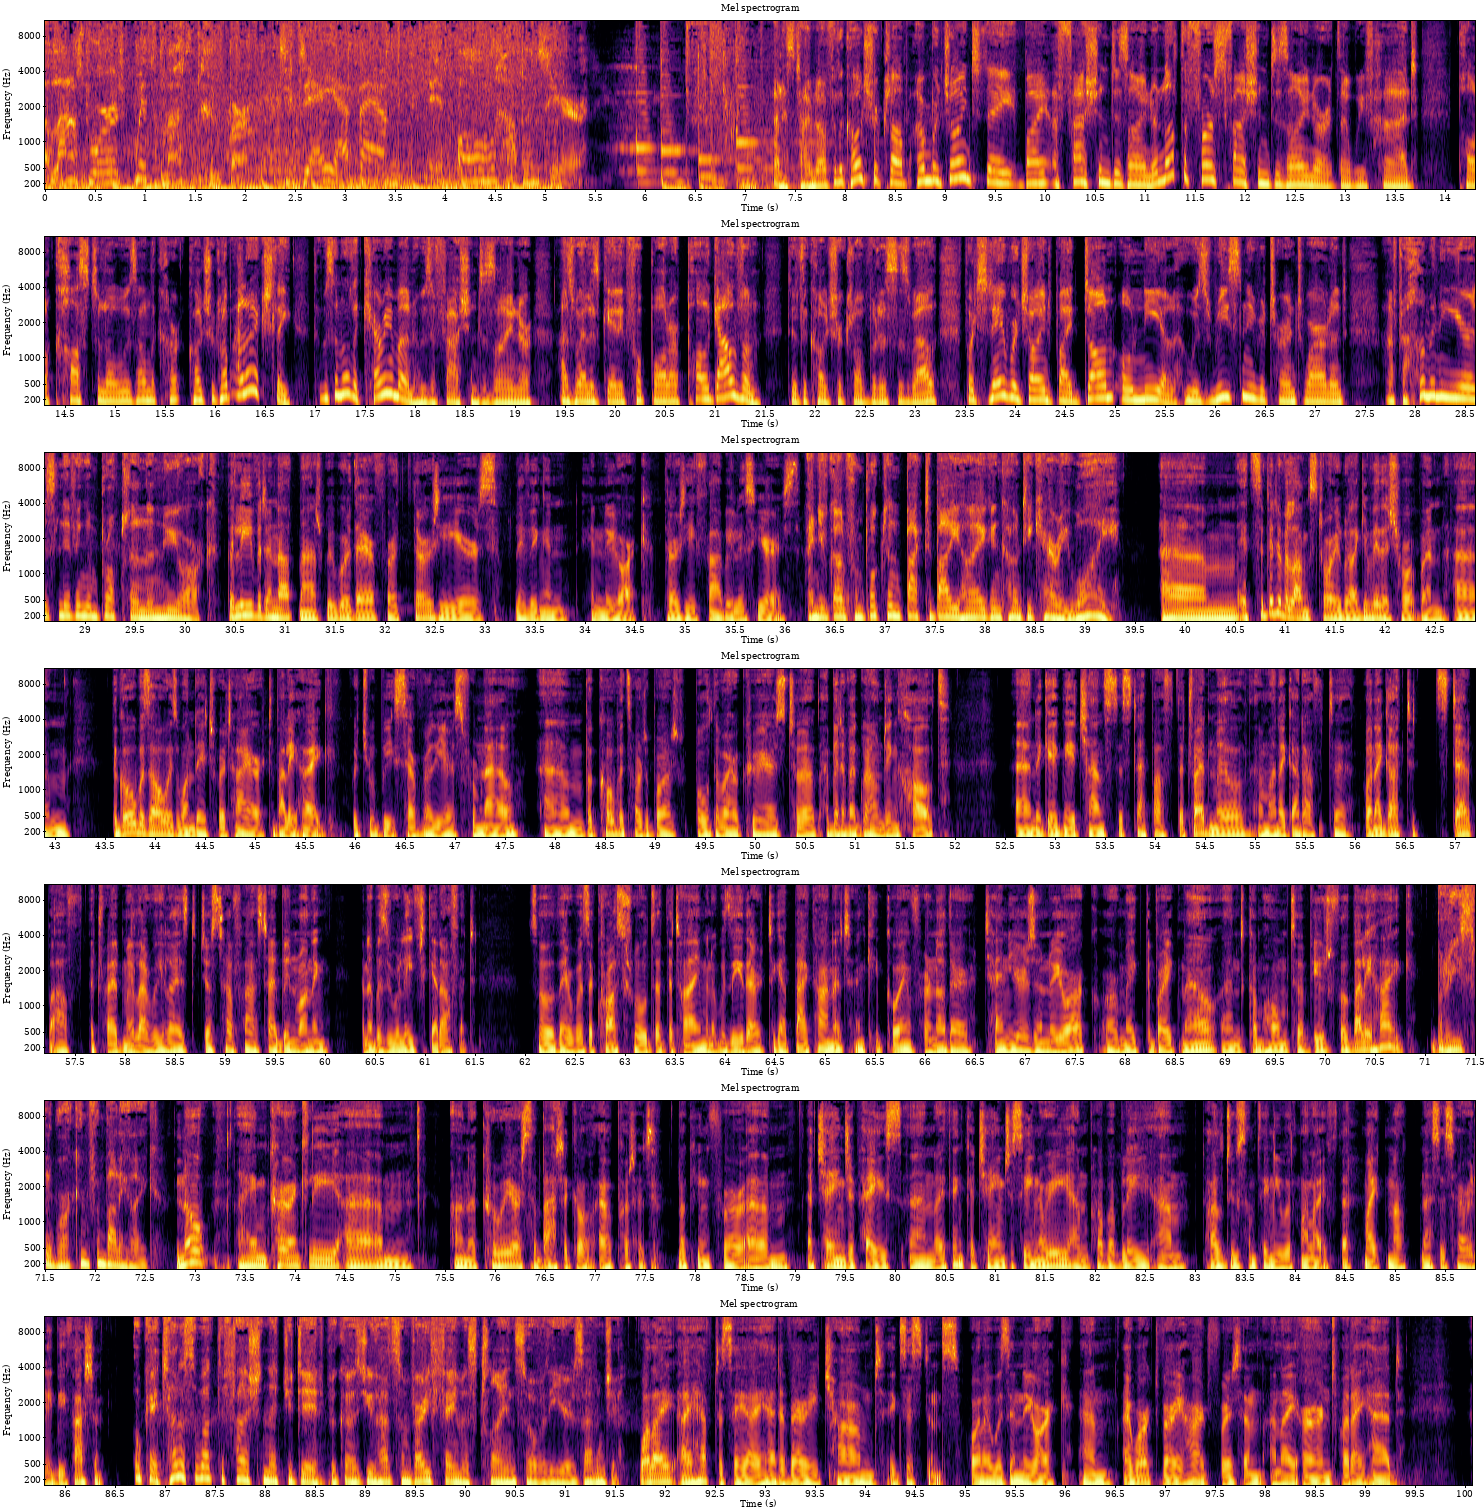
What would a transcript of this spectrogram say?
The Last Word with Matt Cooper. Today FM. It all happens here. And it's time now for the Culture Club. And we're joined today by a fashion designer, not the first fashion designer that we've had. Paul Costelloe was on the Culture Club. And actually, there was another Kerry man who's a fashion designer, as well as Gaelic footballer. Paul Galvin did the Culture Club with us as well. But today we're joined by Don O'Neill, who has recently returned to Ireland after how many years living in Brooklyn and New York? Believe it or not, Matt, we were there for 30 years living in, in New York. 30 fabulous years. And you've gone from Brooklyn back to Ballyheigue in County Kerry. Why? Um, it's a bit of a long story, but I'll give you the short one. Um, the goal was always one day to retire to Ballyheigue, which would be several years from now. Um, but COVID sort of brought both of our careers to a, a, bit of a grounding halt. And it gave me a chance to step off the treadmill. And when I got off to, when I got to step off the treadmill, I realized just how fast I'd been running. And it was a relief to get off it. So there was a crossroads at the time, and it was either to get back on it and keep going for another 10 years in New York or make the break now and come home to beautiful Ballyheigue. But are you still working from Ballyheigue? No, I'm currently um, on a career sabbatical, I'll put it, looking for um, a change of pace and I think a change of scenery, and probably um, I'll do something new with my life that might not necessarily be fashion. Okay, tell us about the fashion that you did because you had some very famous clients over the years, haven't you? Well, I, I have to say I had a very charmed existence while I was in New York. Um, I worked very hard for it and, and I earned what I had.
